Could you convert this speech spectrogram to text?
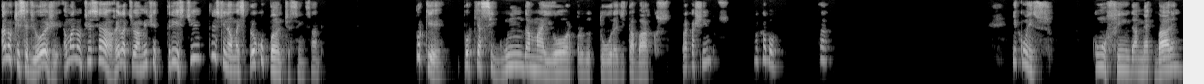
A notícia de hoje é uma notícia relativamente triste, triste não, mas preocupante, assim, sabe? Por quê? Porque a segunda maior produtora de tabacos para cachimbos acabou. Ah, E com isso, com o fim da McBaren,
